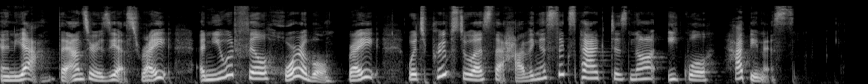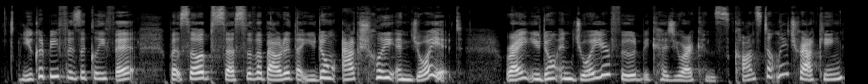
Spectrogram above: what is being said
And yeah, the answer is yes, right? And you would feel horrible, right? Which proves to us that having a six pack does not equal happiness. You could be physically fit, but so obsessive about it that you don't actually enjoy it, right? You don't enjoy your food because you are cons- constantly tracking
